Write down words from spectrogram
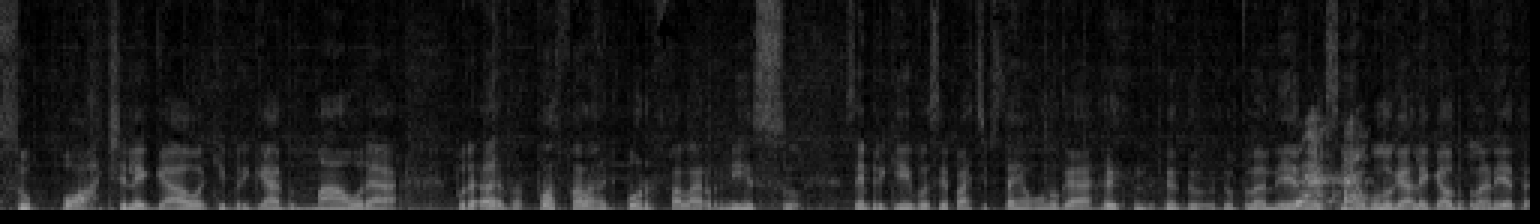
suporte legal aqui. Obrigado, Maura. Por, ah, posso falar, por falar nisso, sempre que você participa, você está em algum lugar do, do planeta, assim, em algum lugar legal do planeta.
